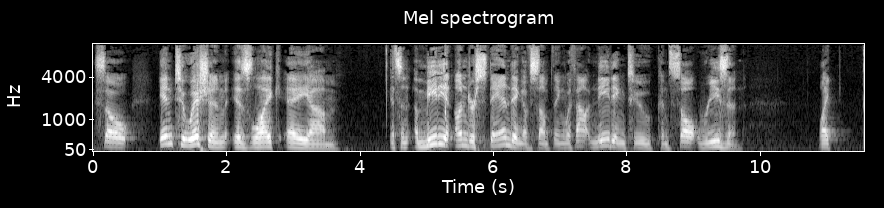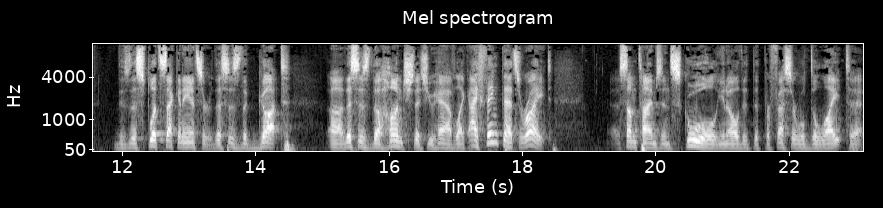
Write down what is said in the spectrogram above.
so, intuition is like a. Um, it's an immediate understanding of something without needing to consult reason. Like this is the split second answer. This is the gut. Uh, this is the hunch that you have. Like, I think that's right. Sometimes in school, you know, that the professor will delight to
